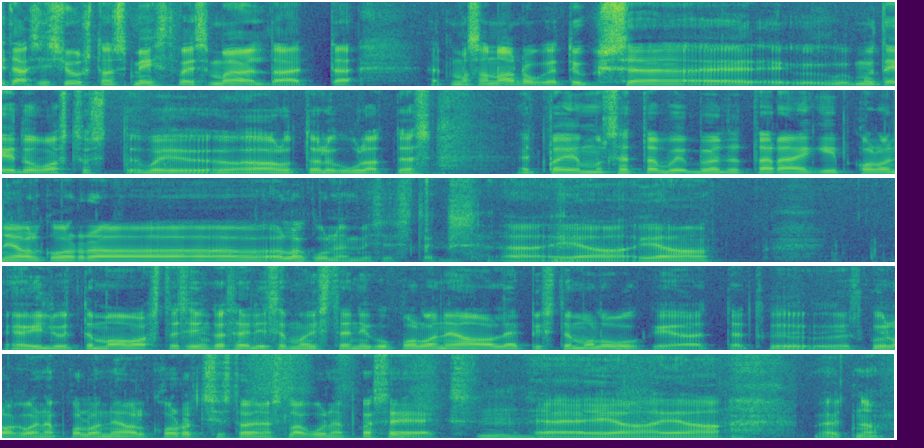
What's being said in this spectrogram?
mida siis Houston Smith võis mõelda, et et ma saan aru, et üks äh, mu Teedu vastust või arutelu kuulates, et põhimõtteliselt ta võib öelda, et ta räägib koloniaalkorra lagunemisest, eks äh,, ja, ja ja hiljuti ma avastasin ka sellise mõiste nagu koloniaalepistemoloogia, et, et kui laguneb koloniaalkord, siis tõenäoliselt laguneb ka see, eks mm., ja, ja et noh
